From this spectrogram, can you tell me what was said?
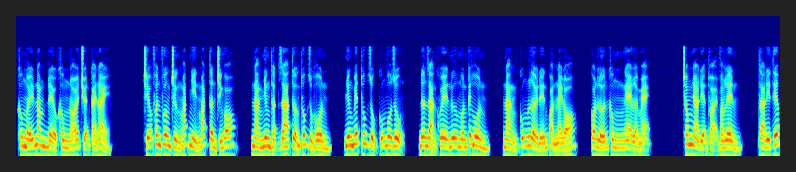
không mấy năm đều không nói chuyện cái này. Triệu phân phương chừng mắt nhìn mắt tân chính võ, nàng nhưng thật ra tưởng thúc dục hôn, nhưng biết thúc dục cũng vô dụng, đơn giản khuê nữ muốn kết hôn, nàng cũng lười đến quản này đó, con lớn không nghe lời mẹ. Trong nhà điện thoại vang lên, ta đi tiếp.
